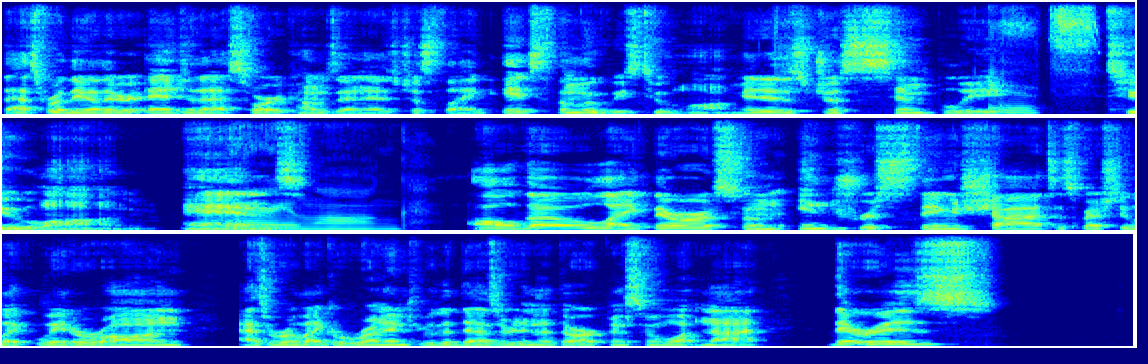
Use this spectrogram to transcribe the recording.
that's where the other edge of that sword comes in. Is just like it's the movie's too long. It is just simply It's too long, and very long. although like there are some interesting shots especially like later on as we're like running through the desert in the darkness and whatnot there is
